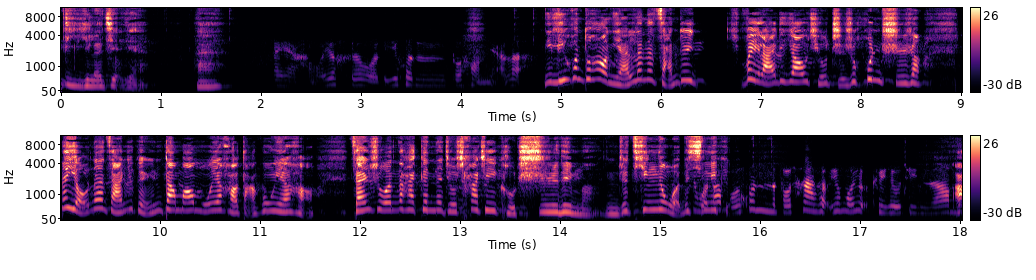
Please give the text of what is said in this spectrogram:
低了，姐姐。哎，哎呀，我又和我离婚多少年了，你离婚多少年了？那咱对未来的要求只是混吃上，那有那咱就给人当保姆也好，打工也好，咱说那还跟他就差这一口吃的吗？你这听着我的心里可不混不差，因为我有退休金，你知道吗？啊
